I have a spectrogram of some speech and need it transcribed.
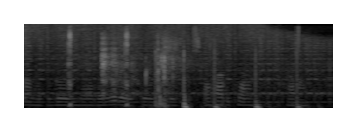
Sonraki bölümlerde de bekleyebiliriz. Aha bir tane. Tamam.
